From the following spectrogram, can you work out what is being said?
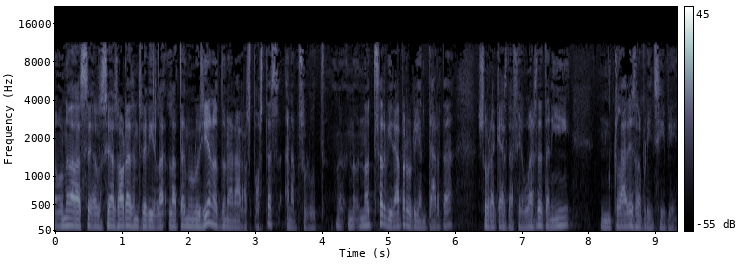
una de les, les seves obres ens ve dir la, la tecnologia no et donarà respostes en absolut. No, no et servirà per orientar-te sobre què has de fer. Ho has de tenir clar des del principi.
